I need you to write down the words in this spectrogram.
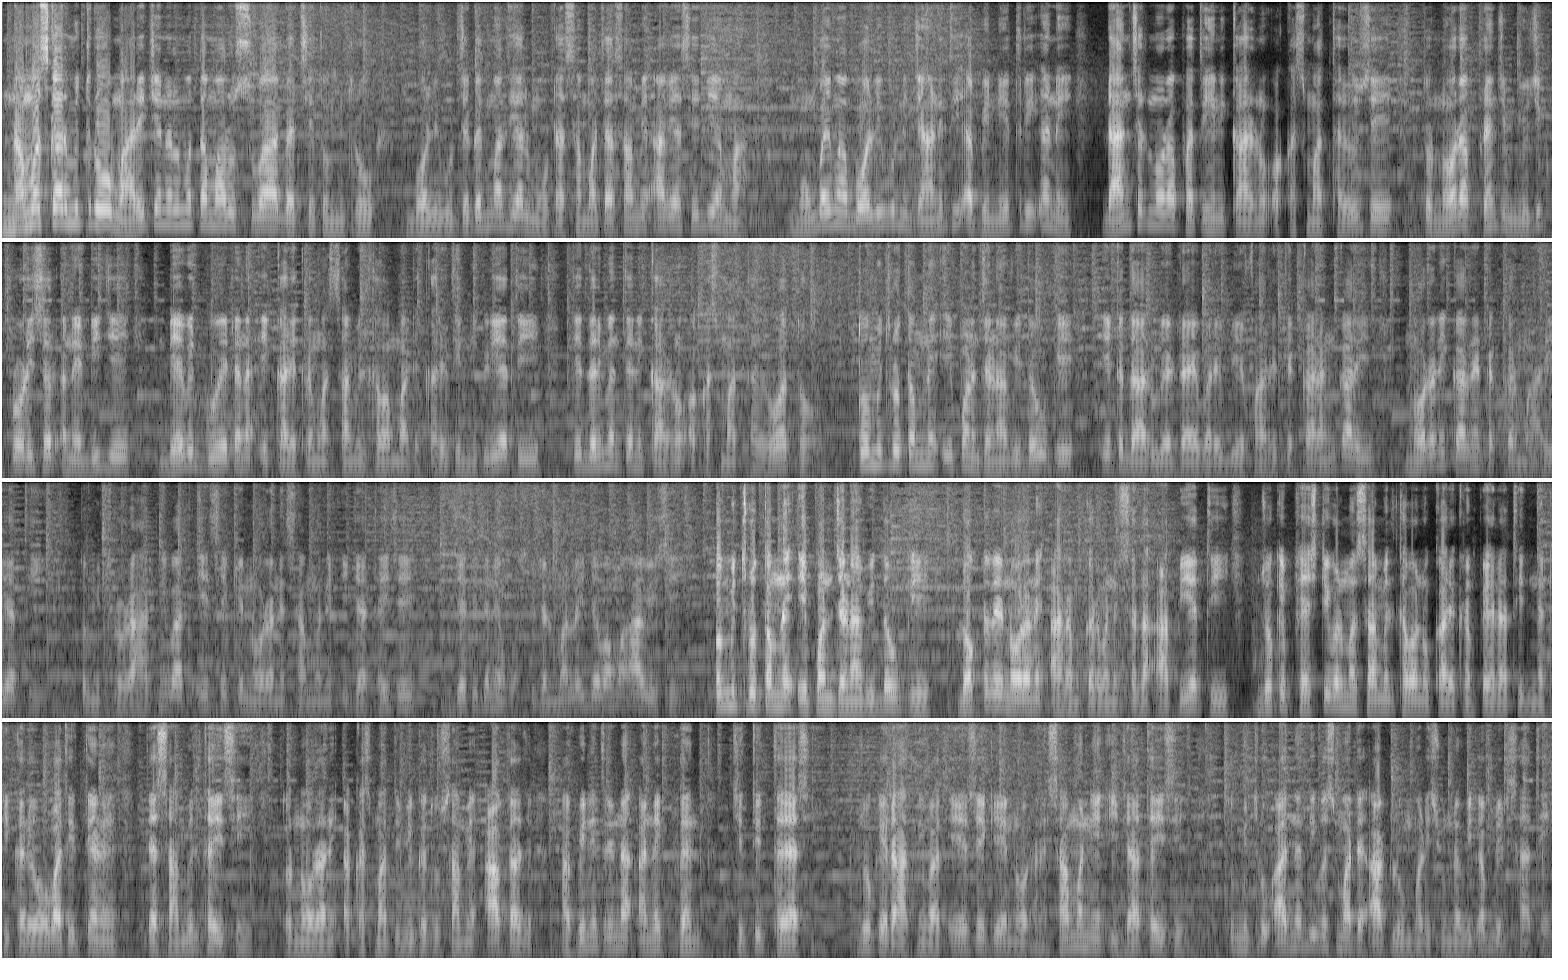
નમસ્કાર મિત્રો, મારી ચેનલમાં તમારું સ્વાગત છે. તો મિત્રો, બોલિવૂડ જગતમાંથી હાલ મોટા સમાચાર સામે આવ્યા છે, જેમાં મુંબઈમાં બોલિવૂડની જાણીતી અભિનેત્રી અને ડાન્સર નોરા ફતેહીની કારનો અકસ્માત થયો છે. તો નોરા ફ્રેન્ચ મ્યુઝિક પ્રોડ્યુસર અને ડીજે ડેવિડ ગુએટાના એક કાર્યક્રમમાં સામેલ થવા માટે ઘરેથી નીકળી હતી. તે દરમિયાન તેની કારનો અકસ્માત થયો હતો. તો મિત્રો તમને એ પણ જણાવી દઉં કે એક દારૂડિયા ડ્રાઈવરે બેફાર રીતે કાર હંકારી નોરાની કારને ટક્કર મારી હતી. તો મિત્રો રાહતની વાત એ છે કે નોરાને સામાન્ય ઈજા થઈ છે, જેથી તેને હોસ્પિટલમાં લઈ જવામાં આવી છે. તો મિત્રો તમને એ પણ જણાવી દઉં કે ડૉક્ટરે નોરાને આરામ કરવાની સલાહ આપી હતી, જો કે ફેસ્ટિવલમાં સામેલ થવાનો કાર્યક્રમ પહેલાંથી જ નક્કી કર્યો હોવાથી તેણે ત્યાં સામેલ થઈ છે. તો નોરાની અકસ્માતની વિગતો સામે આવતા જ અભિનેત્રીના અનેક ફેન ચિંતિત થયા છે. જો કે રાહતની વાત એ છે કે નોરાને સામાન્ય ઈજા થઈ છે. તો મિત્રો, આજના દિવસ માટે આટલું. મળીશું નવી અપડેટ સાથે.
